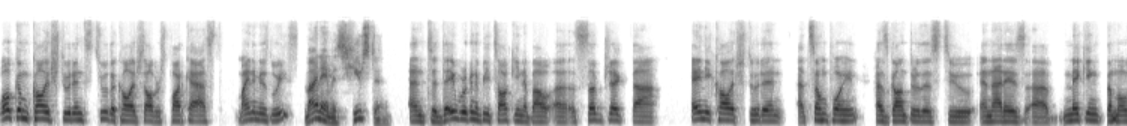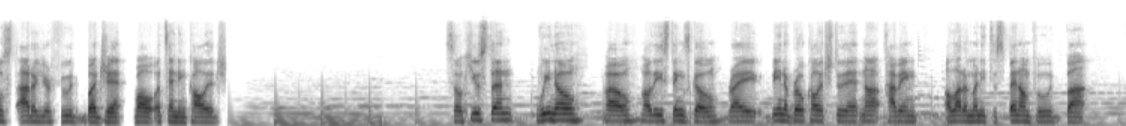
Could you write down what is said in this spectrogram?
Welcome, college students, to the College Solvers podcast. My name is Luis. My name is Houston. And today we're going to be talking about a, subject that any college student at some point has gone through this too, and that is uh, making the most out of your food budget while attending college. So, Houston, we know how how these things go, right? Being a broke college student, not having a lot of money to spend on food, but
